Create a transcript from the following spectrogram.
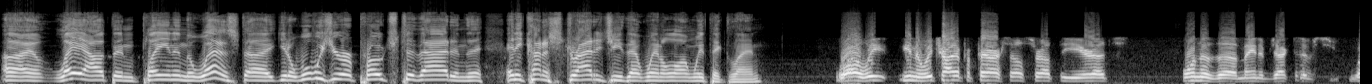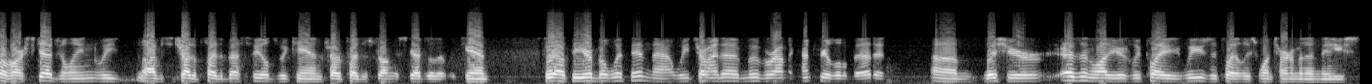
uh, layout than playing in the West, uh, you know, what was your approach to that, and the, any kind of strategy that went along with it, Glen? Well, we you know we try to prepare ourselves throughout the year. It's one of the main objectives of our scheduling. We obviously try to play the best fields we can, try to play the strongest schedule that we can throughout the year. But within that, we try to move around the country a little bit. And um, this year, as in a lot of years, we play. We usually play at least one tournament in the east,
